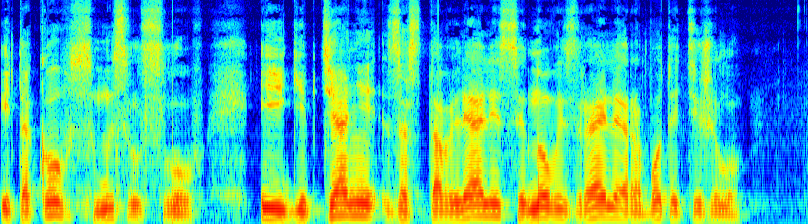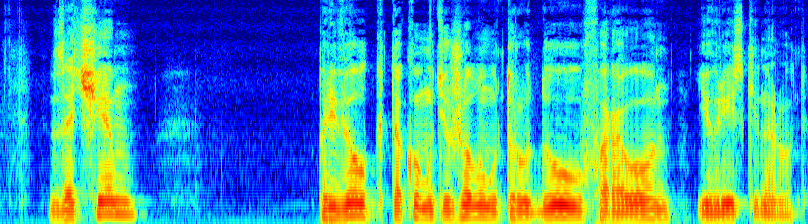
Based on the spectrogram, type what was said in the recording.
И таков смысл слов. И египтяне заставляли сынов Израиля работать тяжело. Зачем привел к такому тяжелому труду фараон еврейский народ?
